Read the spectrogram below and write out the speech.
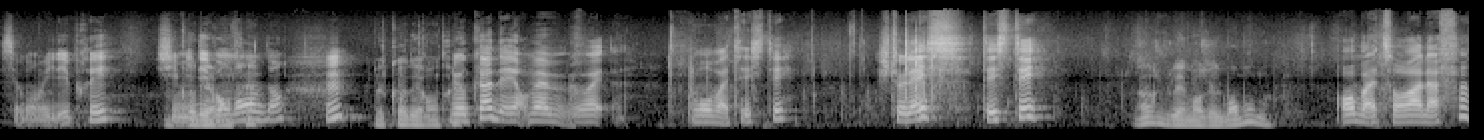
c'est bon, il est prêt. J'ai mis des bonbons dedans. Hmm le code est rentré. Le code est. Bah, ouais. Bon, on va tester. Je te laisse tester. Non, je voulais manger le bonbon, moi. Oh, bah, tu auras à la fin.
